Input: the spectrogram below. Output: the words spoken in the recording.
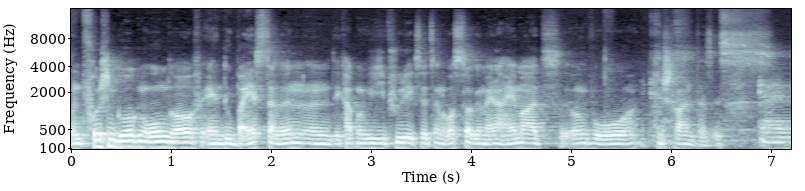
Und frischen Gurken oben drauf, ey, du beißt darin. Und ich habe irgendwie die Gefühl, ich sitze in Rostock in meiner Heimat irgendwo am Strand. Das ist Geil.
